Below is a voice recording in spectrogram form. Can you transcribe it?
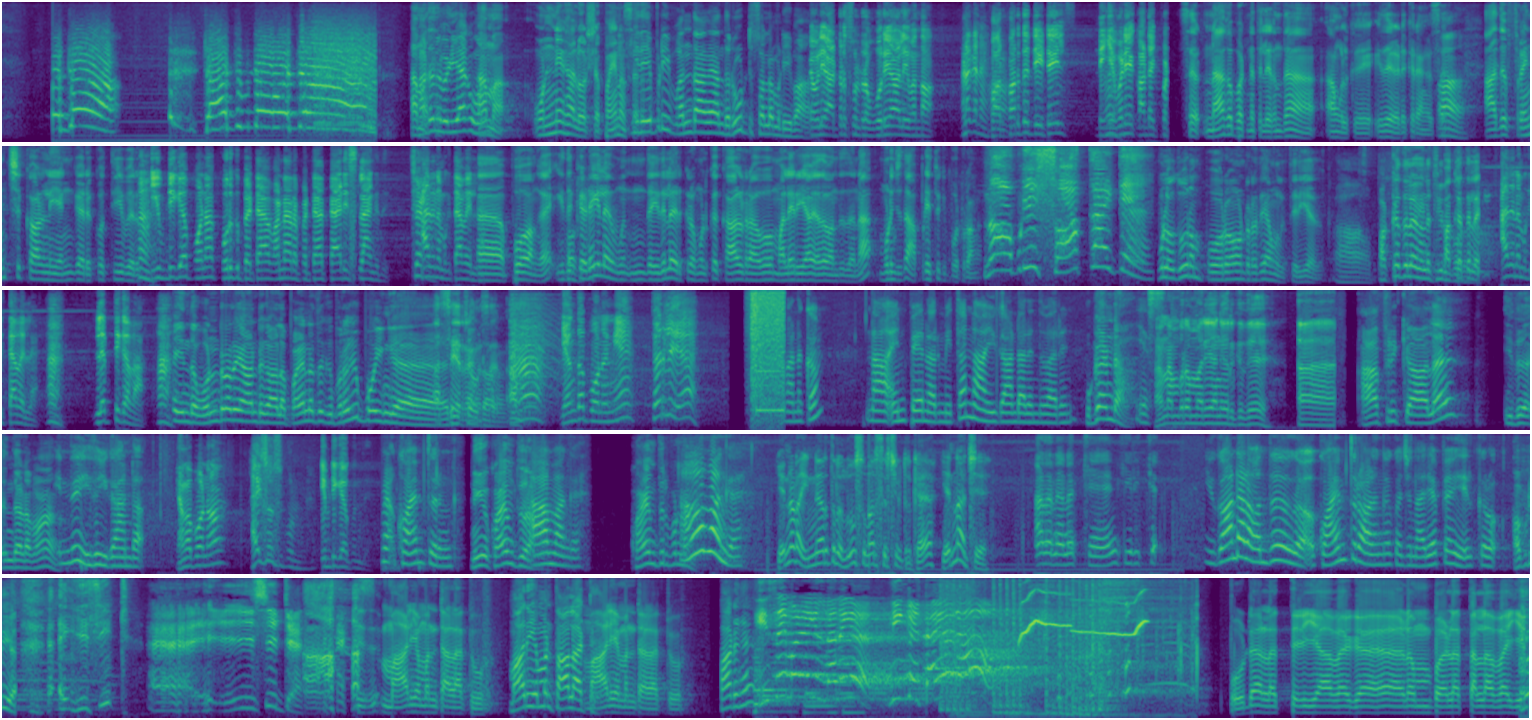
கடல் வழியாக ஆமா ஒன்னே கால் வருஷம் பயணம் இது எப்படி வந்தாங்க? அந்த ரூட் சொல்ல முடியுமா? அட்ரஸ் சொல்ற ஒரே ஆளே வந்தான் ஃபார் ஃபர்தர் டீடைல்ஸ் நீங்க எவனையும் கான்டாக்ட் பண்ண. சார் நாகப்பட்டினத்துல இருந்தா அவங்களுக்கு இது எடுக்கிறாங்க. சார். அது பிரெஞ்சு காலனி எங்க இருக்கோ தீவு இருக்கு. இப்படிக்கா போனா குறுக்குப்பேட்டை வண்ணாரப்பேட்டை பாரிஸ்லாம் இருக்குது அது நமக்கு தேவையில்லை. போவாங்க. இதுக்கு இடையில இந்த இதுல இருக்கிறவங்களுக்கு கால்ராவோ மலேரியா ஏதோ வந்ததுன்னா முடிஞ்சது அப்படியே தூக்கி போட்டுருவாங்க. நான் அப்படியே ஷாக் ஆயிட்டேன். இவ்வளவு தூரம் போறோன்றதே அவங்களுக்கு தெரியாது. பக்கத்துல நினைச்சு பக்கத்துல. அது நமக்கு தேவையில்ல. லெப்டுக்கா வா இந்த ஒன்றரை ஆண்டு கால பயணத்துக்கு பிறகு போய் இங்க. எங்க போனே தெரியலையே. வணக்கம். நான் என் பேர் நர்மிதா. நான் யுகாண்டால இருந்து வரேன். உகாண்டா? எஸ் நம்புற மாதிரி அங்க இருக்குது. ஆப்பிரிக்கால இது இந்த இடமா? இந்த இது யுகாண்டா. எங்க போனோம் ஐசோஸ் போகணும். இப்படி கேக்குது. கோயம்புத்தூருங்க நீங்க கோயம்புத்தூர்? ஆமாங்க. கோயம்புத்தூர் பண்ண ஆமாங்க. என்னடா இந்நேரத்துல லூசு மாதிரி சிரிச்சிட்டு இருக்க? என்னாச்சு? அதை நினைச்சேன் கிரிச்சேன் யுகாண்டால வந்து கோயம்புத்தூர் ஆளுங்க கொஞ்சம் நிறைய பேர் இருக்கிறோம். அப்படியா? மாரியம்மன் தாலாட்டு. மாரியம்மன் தாலாட்டு. மாரியம்மன் தாலாட்டு. பாடுங்க. இசைமழையில் நனைய நீங்கள் தயாரா? உடலத்தில் யாவகடும் பழத்தளவைய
